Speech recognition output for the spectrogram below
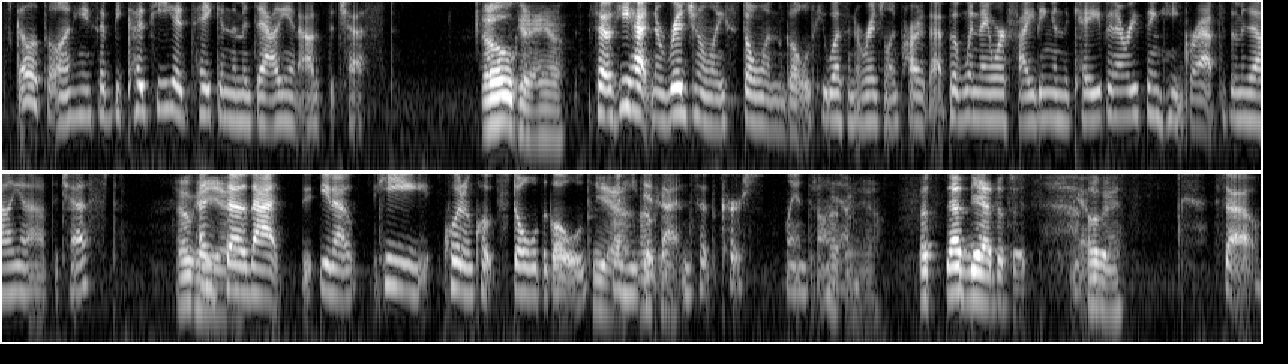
skeletal?" And he said because he had taken the medallion out of the chest. Okay. Yeah. So he hadn't originally stolen the gold. He wasn't originally part of that. But when they were fighting in the cave and everything, he grabbed the medallion out of the chest. Okay. and yeah. so that you know he quote unquote stole the gold Yeah, when he did okay. that and so the curse landed on okay. him Yeah. That that yeah that's it. Yeah. Okay. so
